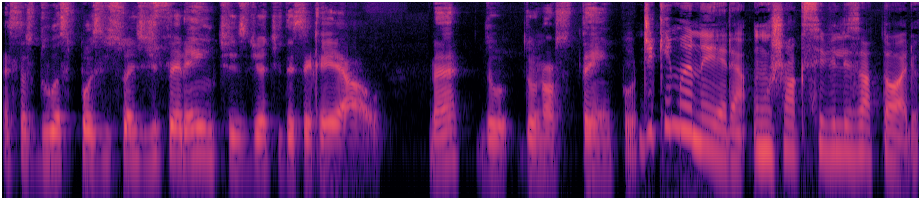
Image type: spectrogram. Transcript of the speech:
essas duas posições diferentes diante desse real. Né, do, do nosso tempo. De que maneira um choque civilizatório?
